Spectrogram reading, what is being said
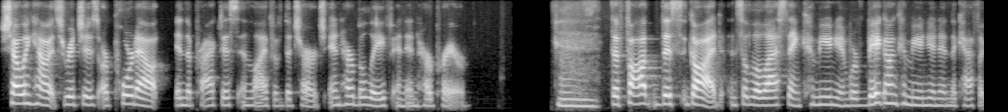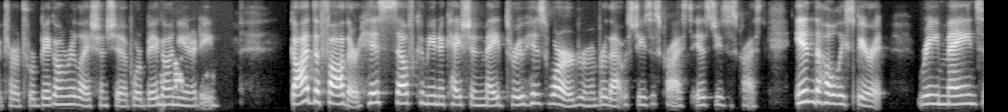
showing how its riches are poured out in the practice and life of the church, in her belief and in her prayer. Mm. The Father, this God, and so the last thing, communion. We're big on communion in the Catholic Church. We're big on relationship. We're big on unity. God the Father, his self communication made through his word, remember that was Jesus Christ, is Jesus Christ, in the Holy Spirit, remains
